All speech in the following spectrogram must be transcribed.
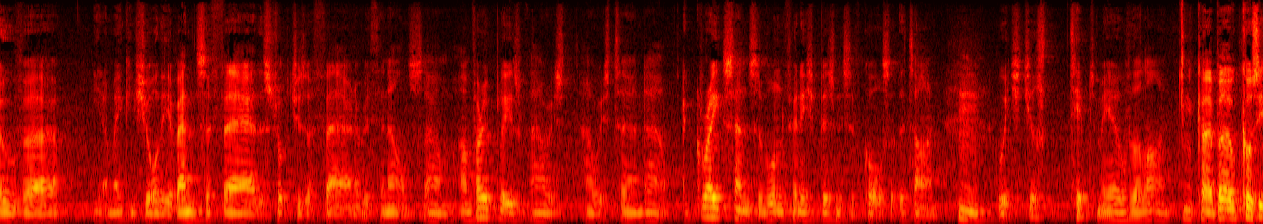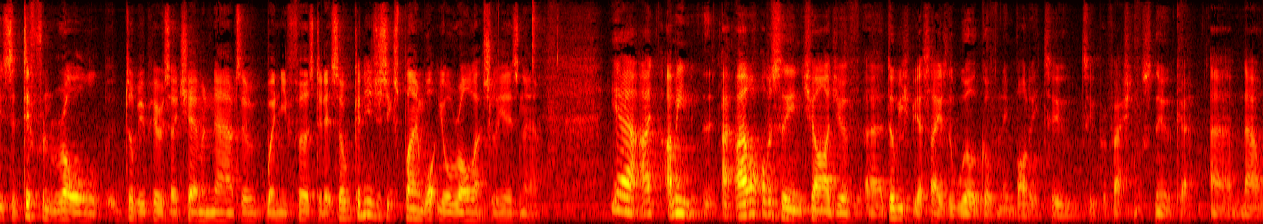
over, you know, making sure the events are fair, the structures are fair, and everything else. So um, I'm very pleased with how it's how it's turned out. A great sense of unfinished business, of course, at the time, which just tipped me over the line. Okay, but of course it's a different role, WPBSA chairman now to when you first did it. So can you just explain what your role actually is now? Yeah, I, I mean, I, I'm obviously in charge of uh, WPBSA is the world governing body to, to professional snooker. Um, now,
